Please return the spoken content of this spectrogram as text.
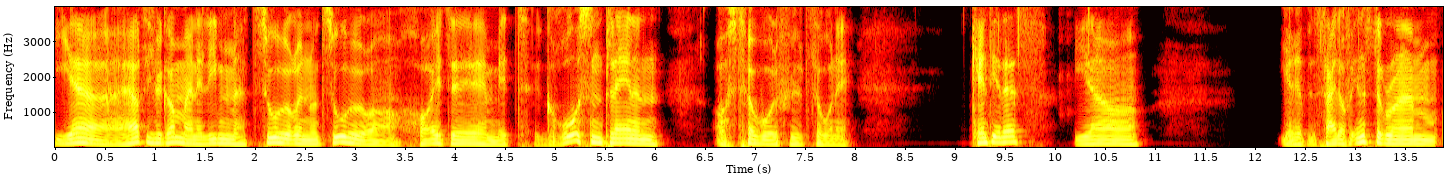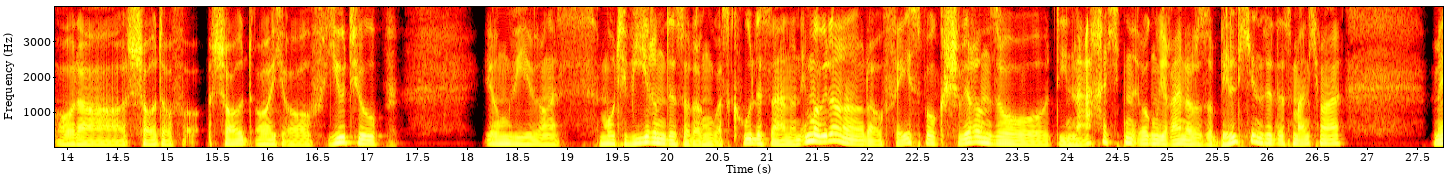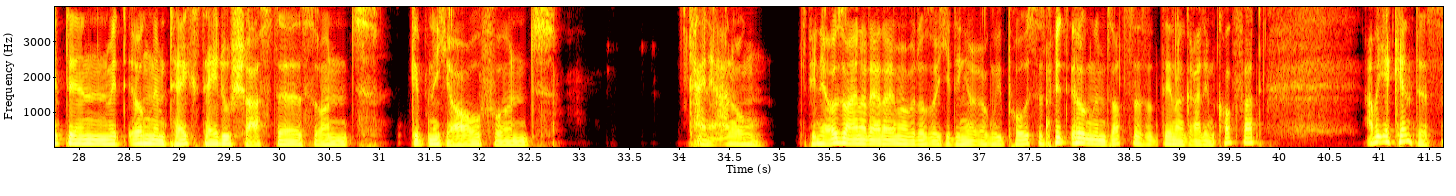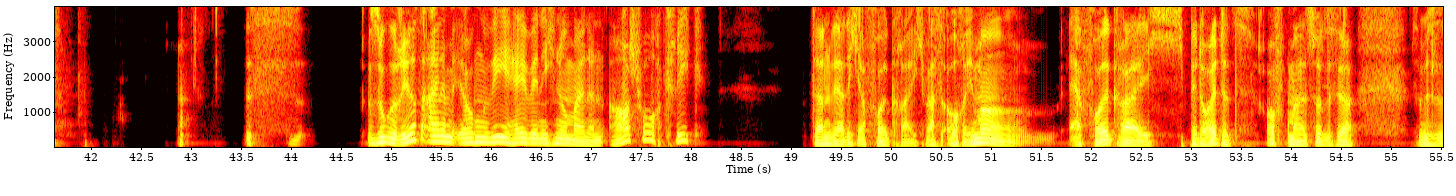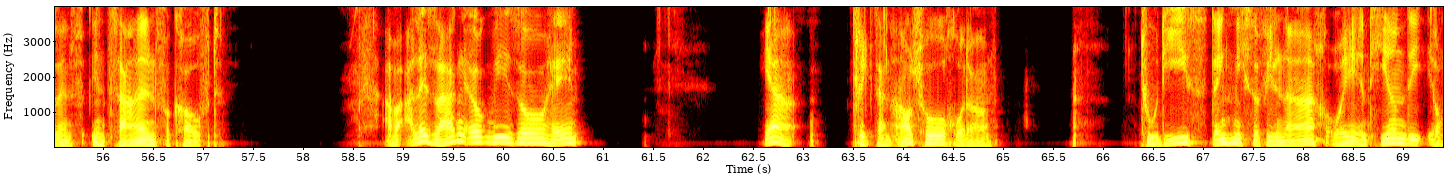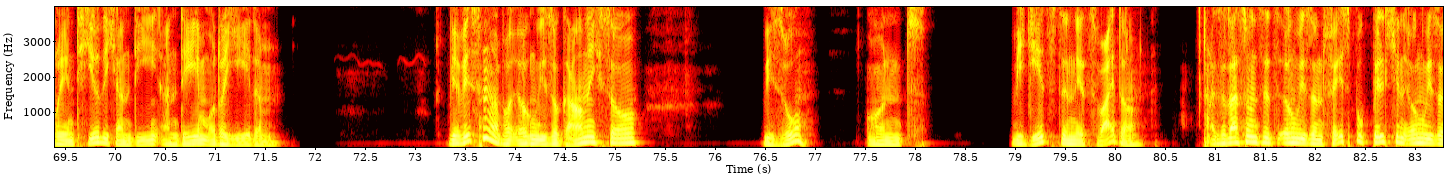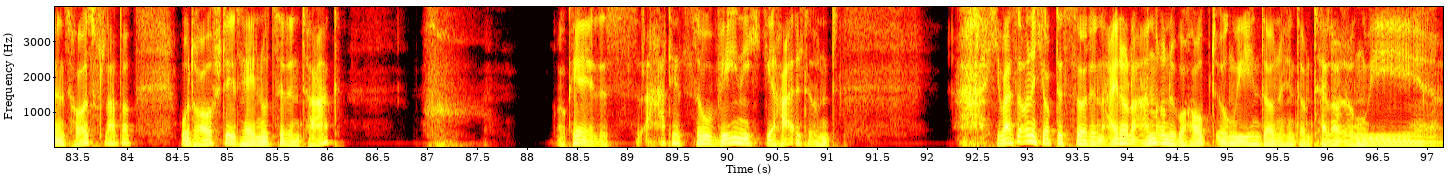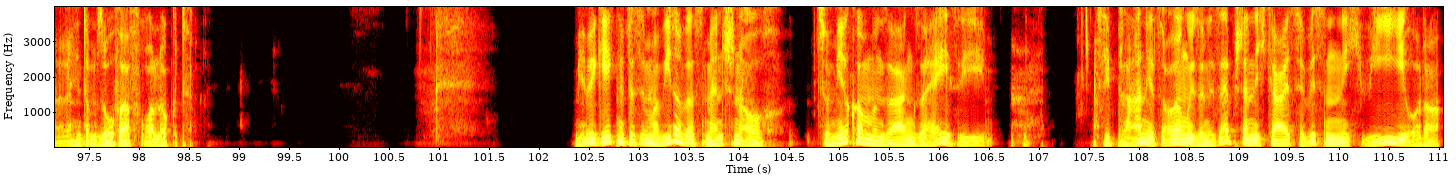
Ja, herzlich willkommen, meine lieben Zuhörerinnen und Zuhörer. Heute mit großen Plänen aus der Wohlfühlzone. Kennt ihr das? Ihr, ihr seid auf Instagram oder schaut, auf, schaut euch auf YouTube irgendwie irgendwas Motivierendes oder irgendwas Cooles an und immer wieder oder auf Facebook schwirren so die Nachrichten irgendwie rein oder so Bildchen sind es manchmal mit den, mit irgendeinem Text, hey, du schaffst es und gib nicht auf und keine Ahnung. Ich bin ja auch so einer, der da immer wieder solche Dinge irgendwie postet mit irgendeinem Satz, den er gerade im Kopf hat. Aber ihr kennt es. Es suggeriert einem irgendwie, hey, wenn ich nur meinen Arsch hochkrieg, dann werde ich erfolgreich. Was auch immer erfolgreich bedeutet. Oftmals wird es ja so ein bisschen in Zahlen verkauft. Aber alle sagen irgendwie so, hey, ja, krieg deinen Arsch hoch oder tu dies, denk nicht so viel nach, orientieren die, orientier dich an die, an dem oder jedem. Wir wissen aber irgendwie so gar nicht so, wieso und wie geht's denn jetzt weiter? Also, dass uns jetzt irgendwie so ein Facebook-Bildchen irgendwie so ins Haus flattert, wo drauf steht, hey, nutze den Tag. Puh okay, das hat jetzt so wenig Gehalt und ich weiß auch nicht, ob das so den einen oder anderen überhaupt irgendwie hinter, hinterm Teller irgendwie, äh, hinterm Sofa vorlockt. Mir begegnet es immer wieder, dass Menschen auch zu mir kommen und sagen so, hey, sie, sie planen jetzt auch irgendwie so eine Selbstständigkeit, sie wissen nicht wie oder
